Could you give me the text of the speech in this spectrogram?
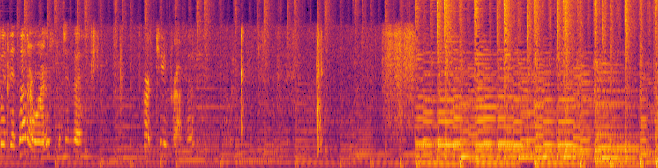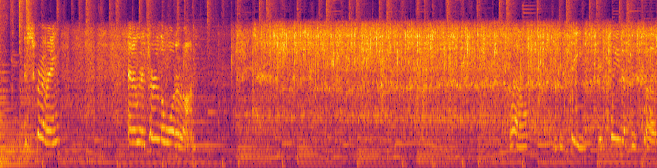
with this other one, which is the part two process. Scrubbing, and I'm going to turn the water on. Well, you can see, I cleaned up this tub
